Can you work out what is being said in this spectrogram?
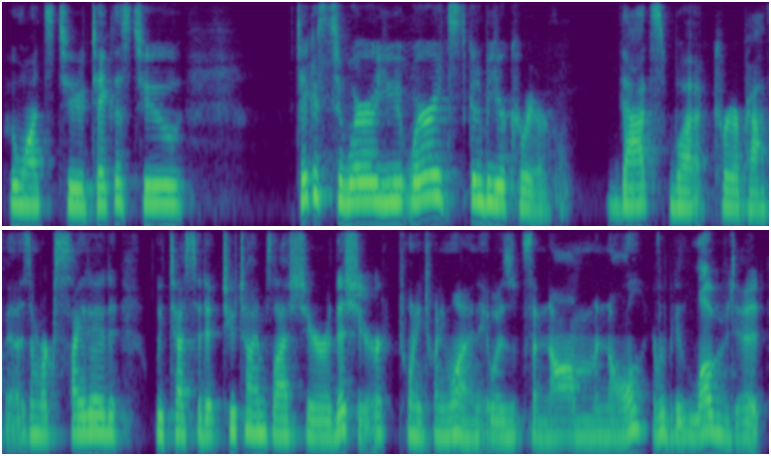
who wants to take us to take us to where you where it's going to be your career. That's what career path is, and we're excited. We tested it two times last year. This year, 2021, it was phenomenal. Everybody loved it.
